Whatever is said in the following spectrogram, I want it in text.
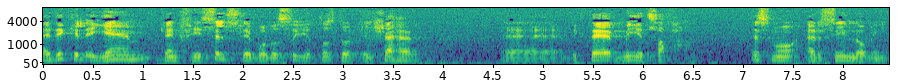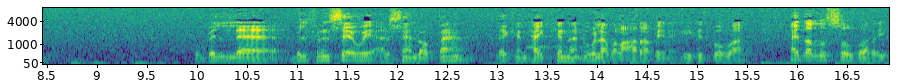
هذيك الأيام كان في سلسلة بوليسية تصدر كل شهر آه، بكتاب 100 صفحة اسمه أرسين لوبين. وبال بالفرنساوي أرسين لوبان لكن هيك كنا نقولها بالعربي يكتبوها. هذا اللص الظريف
